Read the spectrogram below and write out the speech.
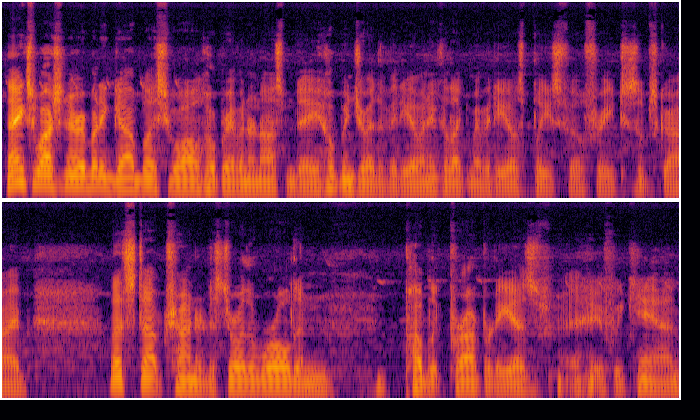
Thanks for watching, everybody. God bless you all. Hope you're having an awesome day. Hope you enjoyed the video. And if you like my videos, please feel free to subscribe. Let's stop trying to destroy the world and public property as if we can.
